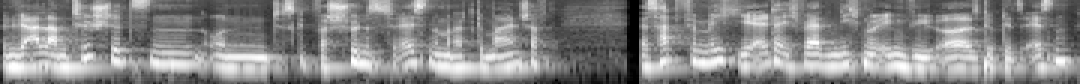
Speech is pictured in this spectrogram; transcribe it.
wenn wir alle am Tisch sitzen und es gibt was Schönes zu essen und man hat Gemeinschaft, das hat für mich, je älter ich werde, nicht nur irgendwie, oh, es gibt jetzt Essen,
